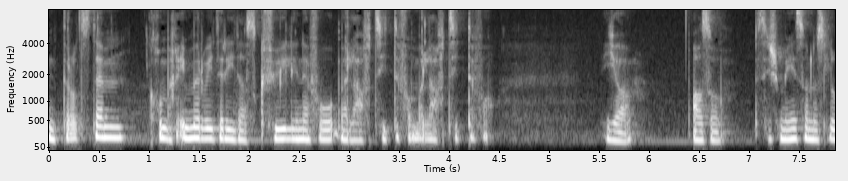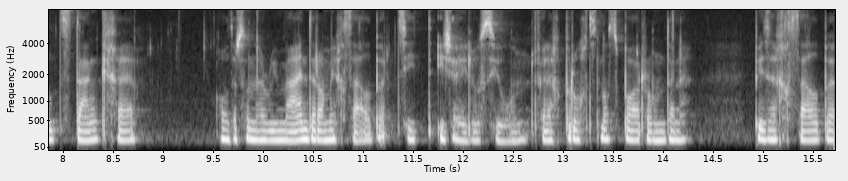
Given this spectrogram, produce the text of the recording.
und trotzdem komme ich immer wieder in das Gefühl hinein von, man läuft Zeit davon, man läuft Zeit davon. Ja, also es ist mehr so ein lautes Denken oder so ein Reminder an mich selber, Zeit ist eine Illusion. Vielleicht braucht es noch ein paar Runden, bis ich selber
